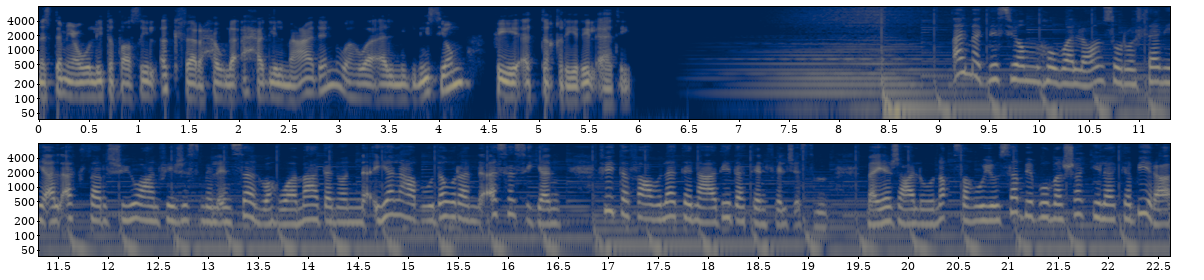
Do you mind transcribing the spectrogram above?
نستمع لتفاصيل أكثر حول أحد المعادن وهو المغنيسيوم في التقرير الآتي. المغنيسيوم هو العنصر الثاني الأكثر شيوعًا في جسم الإنسان وهو معدن يلعب دورًا أساسيًا في تفاعلات عديدة في الجسم، ما يجعل نقصه يسبب مشاكل كبيرة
